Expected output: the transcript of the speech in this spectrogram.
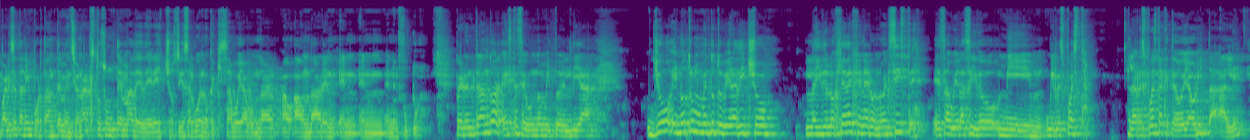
parece tan importante mencionar que esto es un tema de derechos y es algo en lo que quizá voy a abundar, a, ahondar en, en el futuro. Pero entrando a este segundo mito del día, yo en otro momento te hubiera dicho, la ideología de género no existe. Esa hubiera sido mi, respuesta. La respuesta que te doy ahorita, Ale,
